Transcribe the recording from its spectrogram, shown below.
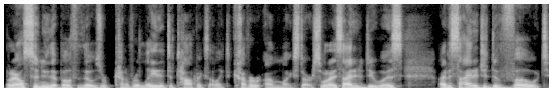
but I also knew that both of those were kind of related to topics I like to cover on Like Star. So what I decided to do was I decided to devote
